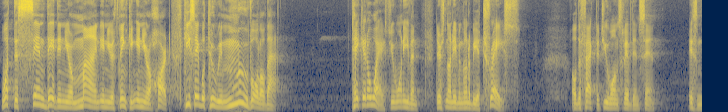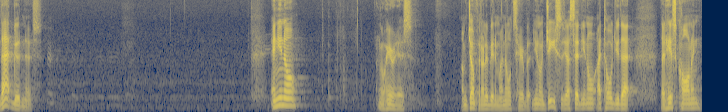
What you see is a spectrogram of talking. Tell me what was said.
what the sin did in your mind, in your thinking, in your heart. He's able to remove all of that. Take it away. So you won't even, there's not even going to be a trace of the fact that you once lived in sin. Isn't that good news? And you know, oh, here it is. I'm jumping a little bit in my notes here, but you know, Jesus, I said, you know, I told you that, that his calling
